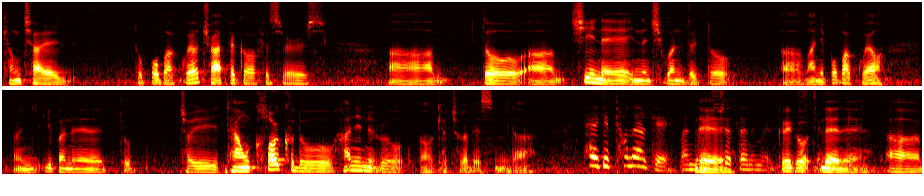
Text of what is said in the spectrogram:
경찰도 뽑았고요, traffic officers. 음, 또 어, 시내에 있는 직원들도 어, 많이 뽑았고요. 이번에 또 저희 타운 클러크도 한인으로 어, 교체가 됐습니다. 살기 편하게 만들어 네. 주셨다는 말씀이시죠? 그리고 네네 아,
